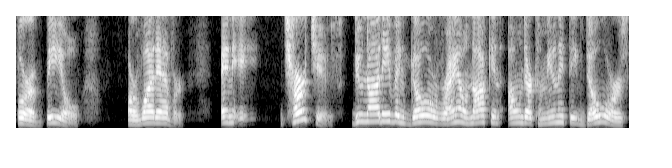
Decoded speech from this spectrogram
for a bill or whatever. And it, churches do not even go around knocking on their community doors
